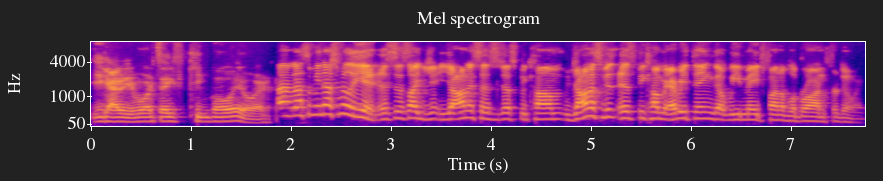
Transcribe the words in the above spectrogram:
You got any more takes? Keep going, or uh, that's. I mean, that's really it. It's just like Giannis has just become Giannis has become everything that we made fun of LeBron for doing.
